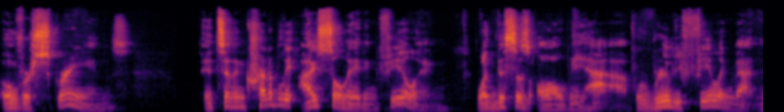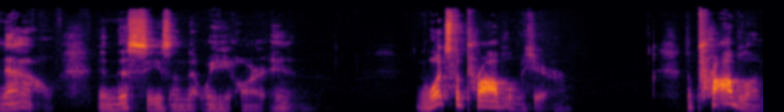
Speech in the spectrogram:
over screens, it's an incredibly isolating feeling when this is all we have. We're really feeling that now in this season that we are in. What's the problem here? The problem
